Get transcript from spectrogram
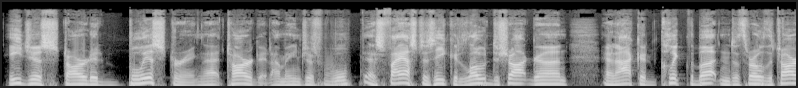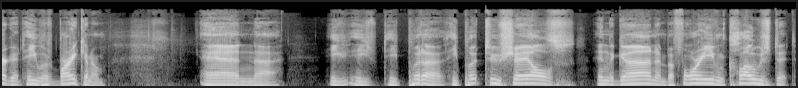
he just started blistering that target. I mean, just as fast as he could load the shotgun, and I could click the button to throw the target, he was breaking them, and uh, he he he put a he put two shells in the gun, and before he even closed it,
